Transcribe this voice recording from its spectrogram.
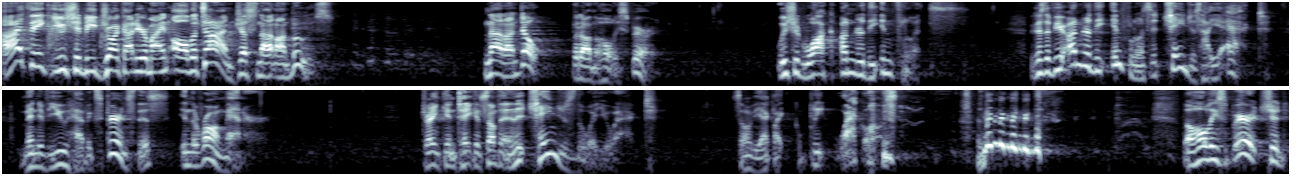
I think you should be drunk out of your mind all the time, just not on booze. Not on dope, but on the Holy Spirit. we should walk under the influence. Because if you're under the influence, it changes how you act. Many of you have experienced this in the wrong manner. Drinking, taking something, and it changes the way you act. Some of you act like complete wackos. the Holy Spirit should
